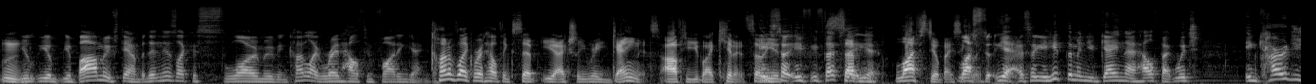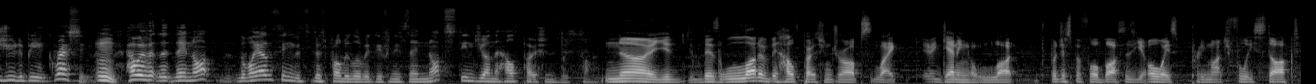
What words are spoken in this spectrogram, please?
Hmm. You, your, your bar moves down, but then there's like a slow moving, kind of like red health in fighting games. Kind of like Red Health, except you actually regain it after you like hit it. So, If- so if- if that's it, yeah. life steal basically. Lifesteal- yeah, so you hit them and you gain that health back, which encourages you to be aggressive. Mm. However, they're not. The way other thing that's, that's probably a little bit different is they're not stingy on the health potions this time. No, you, there's a lot of health potion drops, like getting a lot, but just before bosses, you're always pretty much fully stocked.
